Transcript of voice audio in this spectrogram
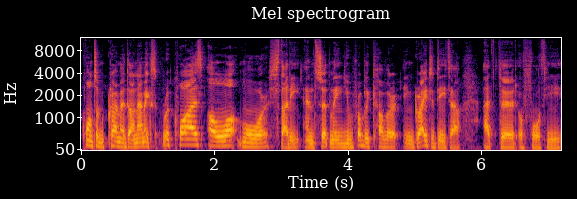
quantum chromodynamics requires a lot more study and certainly you'll probably cover it in greater detail at third or fourth year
